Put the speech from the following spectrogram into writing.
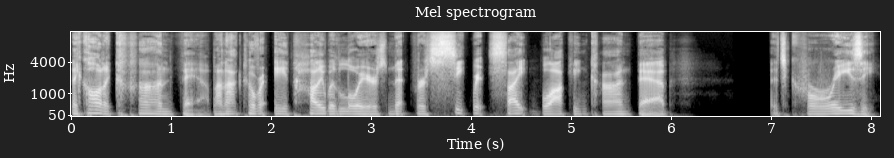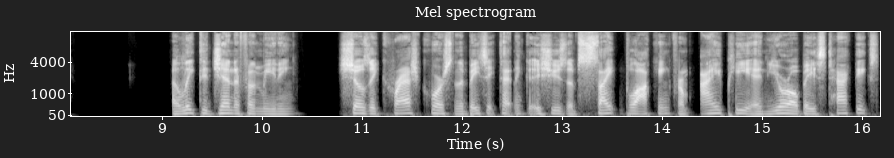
They call it a confab. On October 8th, Hollywood lawyers met for a secret site blocking confab. It's crazy. A leaked agenda for the meeting shows a crash course in the basic technical issues of site blocking from IP and URL based tactics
